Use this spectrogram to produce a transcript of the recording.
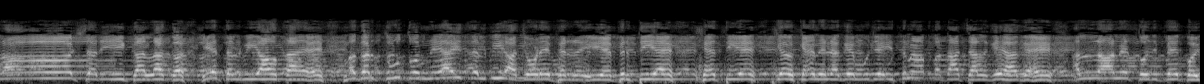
لا شریک لک۔ یہ تلبیہ ہوتا ہے، مگر تو تو نیا ہی تلبیہ جوڑے پھر رہی ہے، پھرتی ہے، کہتی ہے کہ کہنے لگے، مجھے اتنا پتا چل گیا گئے اللہ نے تجھ پہ کوئی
